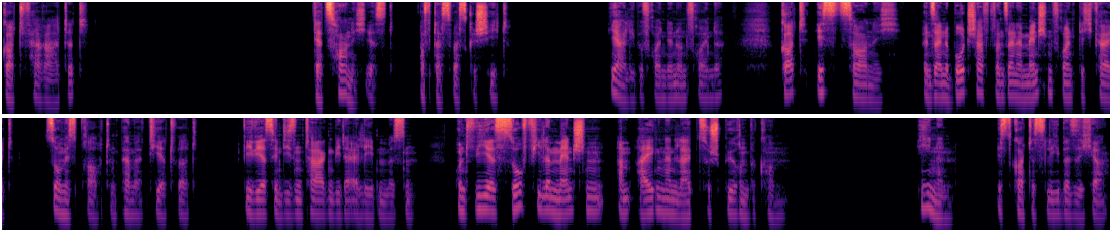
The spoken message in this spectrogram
Gott verratet, der zornig ist auf das, was geschieht. Ja, liebe Freundinnen und Freunde, Gott ist zornig, wenn seine Botschaft von seiner Menschenfreundlichkeit so missbraucht und pervertiert wird, wie wir es in diesen Tagen wieder erleben müssen und wie es so viele Menschen am eigenen Leib zu spüren bekommen. Ihnen ist Gottes Liebe sicher,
